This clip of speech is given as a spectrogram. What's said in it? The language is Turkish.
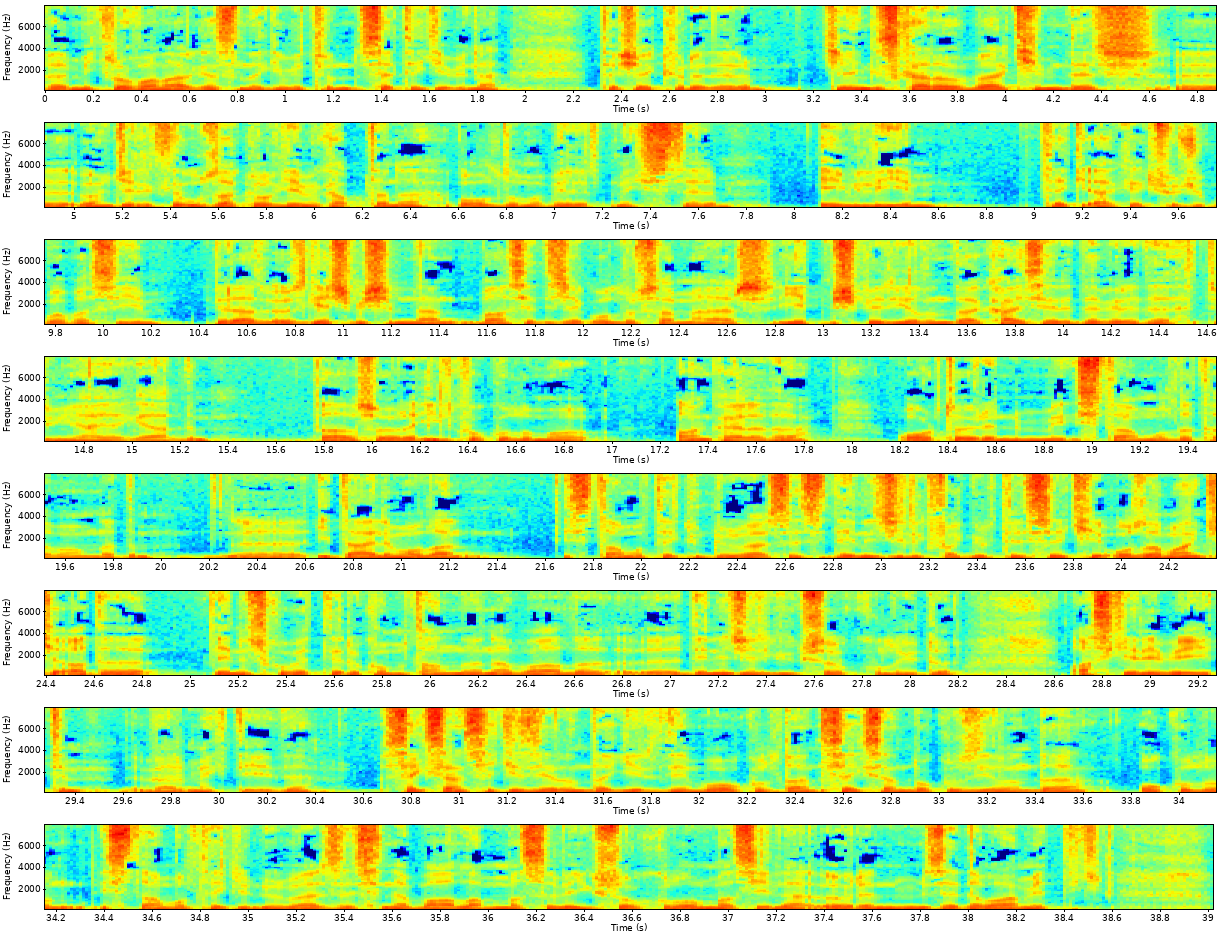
ve mikrofon arkasındaki bütün set ekibine teşekkür ederim. Cengiz Karabiber kimdir? Ee, öncelikle uzak yol gemi kaptanı olduğumu belirtmek isterim. Evliyim, tek erkek çocuk babasıyım. Biraz özgeçmişimden bahsedecek olursam eğer 71 yılında Kayseri Devri'de dünyaya geldim. Daha sonra ilkokulumu Ankara'da, orta öğrenimimi İstanbul'da tamamladım. Ee, idealim olan İstanbul Teknik Üniversitesi Denizcilik Fakültesi ki o zamanki adı Deniz Kuvvetleri Komutanlığı'na bağlı e, Denizcilik Yüksekokulu'ydu. Askeri bir eğitim vermekteydi. 88 yılında girdiğim bu okuldan 89 yılında okulun İstanbul Teknik Üniversitesi'ne bağlanması ve yüksekokul olmasıyla öğrenimimize devam ettik.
